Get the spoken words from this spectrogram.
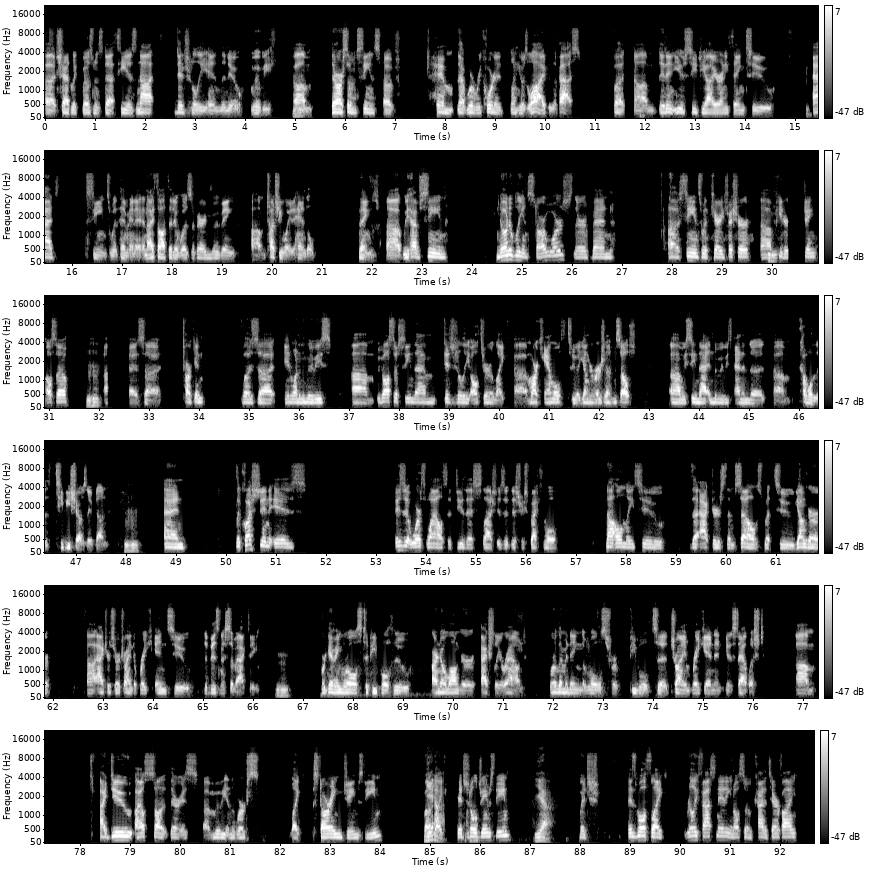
uh, Chadwick Boseman's death, he is not digitally in the new movie. Mhm. Um, there are some scenes of him that were recorded when he was alive in the past, but um, they didn't use CGI or anything to add scenes with him in it. And I thought that it was a very moving, um, touching way to handle things. Uh, we have seen, notably in Star Wars, there have been uh, scenes with Carrie Fisher, um, Mhm. Peter Cushing also Mhm. as uh, Tarkin was uh, in one of the movies. Um, we've also seen them digitally alter like uh, Mark Hamill to a younger version of himself. Um, we've seen that in the movies and in the um, couple of the TV shows they've done. Mhm. And the question is is it worthwhile to do this slash is it disrespectful not only to the actors themselves but to younger uh, actors who are trying to break into the business of acting? Mhm. we're giving roles to people who are no longer actually around. We're limiting the roles for people to try and break in and get established. Um, I do. I also saw that there is a movie in the works, like starring James Dean, but Yeah. like digital James Dean, Yeah. which is both like really fascinating and also kind of terrifying.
